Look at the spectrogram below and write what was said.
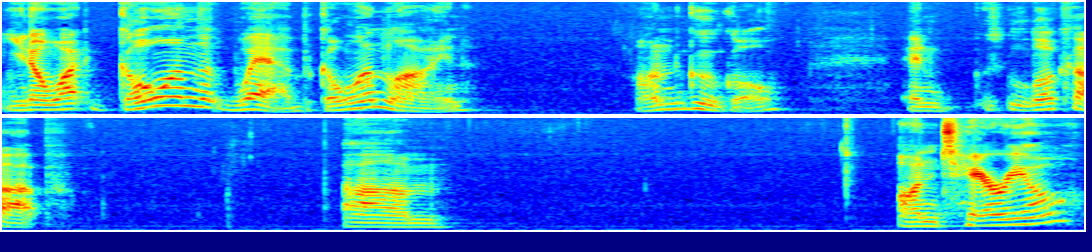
You know what? Go on the web, go online, on Google, and look up um, Ontario,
